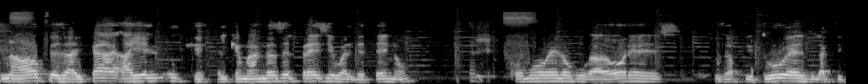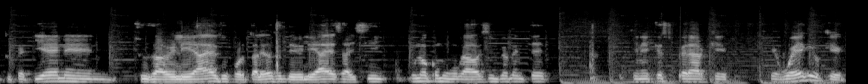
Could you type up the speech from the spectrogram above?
no, pues ahí, ahí el, el, que, el que manda es el precio o el DT, ¿no? ¿Cómo ve los jugadores? Sus aptitudes, la actitud que tienen, sus habilidades, sus fortalezas, sus debilidades. Ahí sí, uno como jugador simplemente tiene que esperar que, que juegue o que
